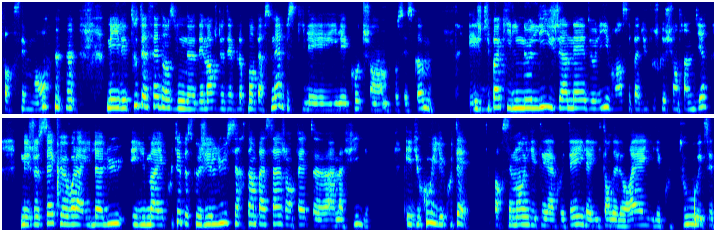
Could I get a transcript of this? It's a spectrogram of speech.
forcément. Mais il est tout à fait dans une démarche de développement personnel parce qu'il est, il est coach en processcom. Et je dis pas qu'il ne lit jamais de livres, hein, c'est pas du tout ce que je suis en train de dire, mais je sais que voilà, il a lu et il m'a écouté parce que j'ai lu certains passages en fait euh, à ma fille et du coup il écoutait forcément, il était à côté, il, a, il tendait l'oreille, il écoute tout, etc.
